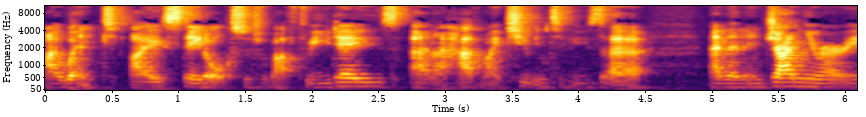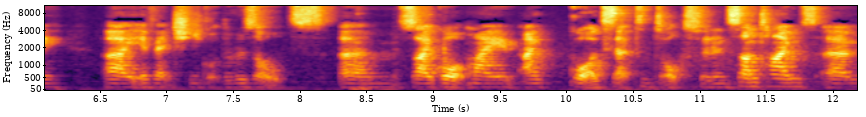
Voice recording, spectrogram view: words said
I went. I stayed at Oxford for about three days, and I had my two interviews there. And then in January, I eventually got the results. Um, so I got my I got accepted to Oxford, and sometimes. Um,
